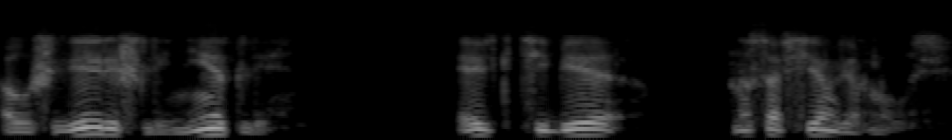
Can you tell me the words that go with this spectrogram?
А уж веришь ли, нет ли? Я ведь к тебе насовсем вернулась.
